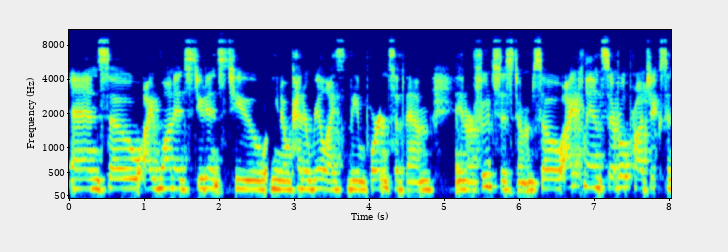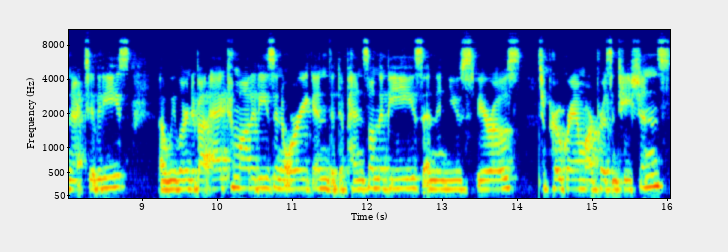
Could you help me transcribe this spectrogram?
And so I wanted students to, you know, kind of realize the importance of them in our food system. So I planned several projects and activities. Uh, we learned about ag commodities in Oregon that depends on the bees and then used Spheros to program our presentations.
